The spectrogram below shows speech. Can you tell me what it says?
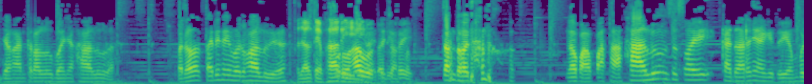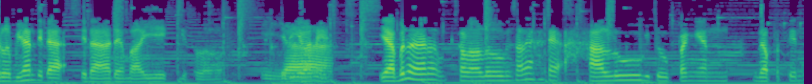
jangan terlalu banyak halu lah. Padahal tadi saya baru halu ya. Padahal tiap hari. Perlu halu itu tadi contoh. Bay. Contoh-contoh. nggak apa-apa Ha- halu sesuai kadarnya gitu yang berlebihan tidak tidak ada yang baik gitu loh iya gimana ya? ya bener kalau lu misalnya kayak halu gitu pengen dapetin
